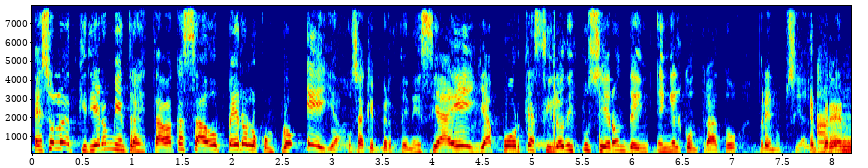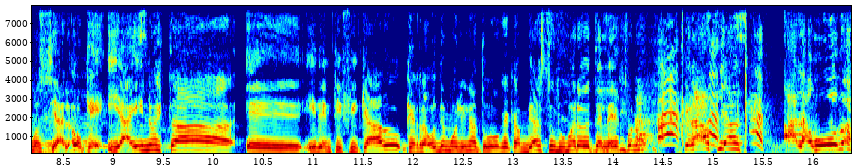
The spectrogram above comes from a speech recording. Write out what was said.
Eso lo adquirieron mientras estaba casado, pero lo compró ella, o sea que pertenece a ella porque así lo dispusieron de- en el contrato prenupcial. El prenupcial, ok. Y ahí no está eh, identificado que Raúl de Molina tuvo que cambiar su número de teléfono gracias a la boda.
